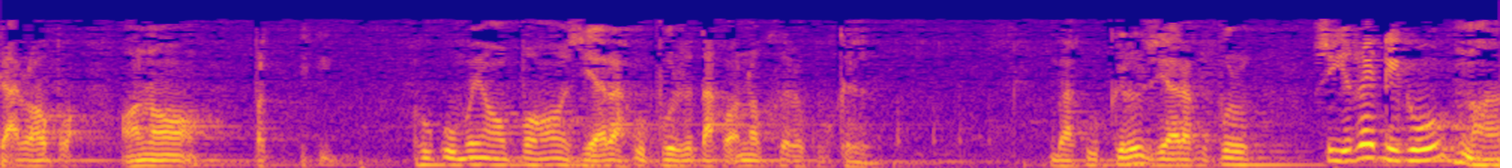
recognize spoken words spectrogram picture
Gak apa. Ana hukumnya apa? Ziarah kubur takokno ke Google. Mbah Google ziarah kubur. Sirik iku nah,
